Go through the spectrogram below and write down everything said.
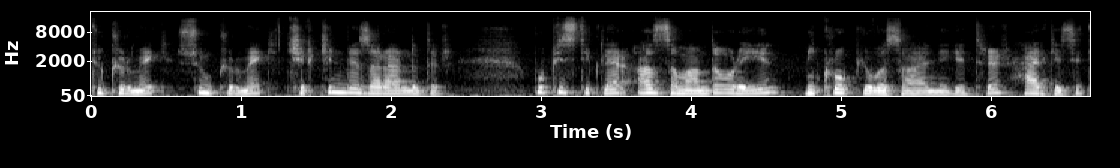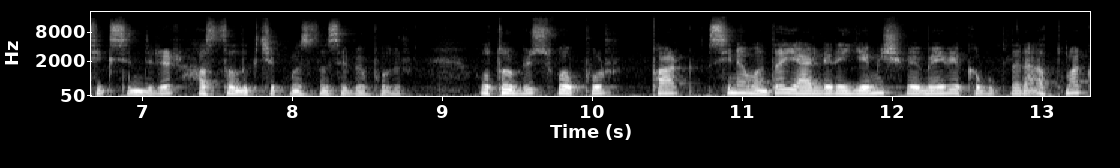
tükürmek, sümkürmek çirkin ve zararlıdır. Bu pislikler az zamanda orayı mikrop yuvası haline getirir, herkesi tiksindirir, hastalık çıkmasına sebep olur. Otobüs, vapur, park, sinemada yerlere yemiş ve meyve kabukları atmak,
